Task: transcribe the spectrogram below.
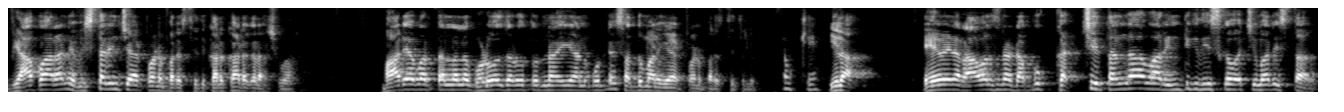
వ్యాపారాన్ని విస్తరించేటువంటి పరిస్థితి కర్కాటక రాశి వారు. భార్యాభర్తలలో గొడవలు జరుగుతున్నాయి అనుకుంటే సద్దుమణిగేటువంటి పరిస్థితులు. ఓకే. ఇలా ఏమైనా రావాల్సిన డబ్బు ఖచ్చితంగా వారి ఇంటికి తీసుకువచ్చి మరి ఇస్తారు.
